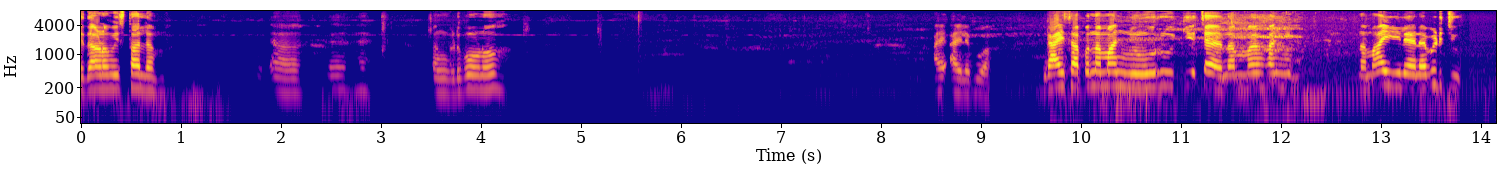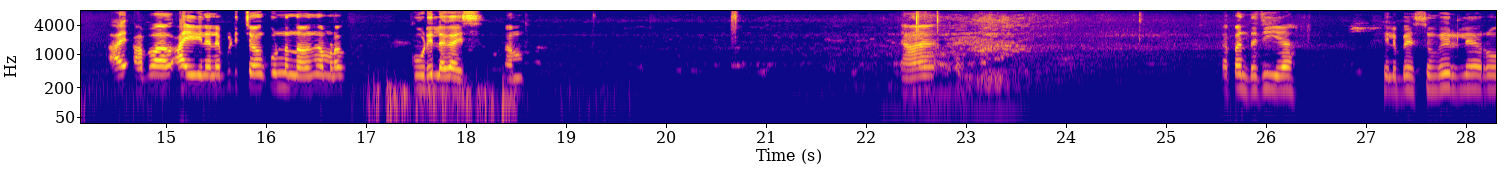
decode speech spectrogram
ഏതാണോ ഈ സ്ഥലം. അങ്ങോട്ട് പോണോ. അയില പോവാ. ഗായ്സ് അപ്പൊ നമ്മ അഞ്ഞൂറ് രൂപയ്ക്ക് ചേ നമ്മ നമ്മ അയിലേനെ പിടിച്ചു. അപ്പൊ അയിലേനെ പിടിച്ച കൊണ്ടുവന്നവൻ നമ്മളെ കൂടെ ഇല്ല ഗായ്സ് ഞാൻ അപ്പൊ എന്താ ചെയ്യാ? ഇതിൽ ബസ്സും വരില്ല റോ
